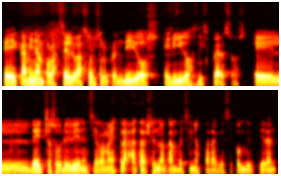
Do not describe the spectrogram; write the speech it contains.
eh, caminan por la selva, son sorprendidos, heridos, dispersos. El, de hecho, sobreviven en Sierra Maestra atrayendo a campesinos para que se convirtieran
